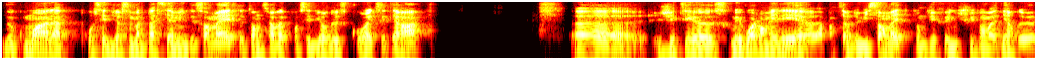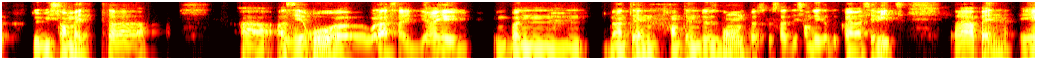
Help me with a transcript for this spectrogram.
Donc moi, la procédure s'est mal passée à 1200 mètres, le temps de faire la procédure de secours, etc. Euh, j'étais euh, sous mes voiles emmêlées euh, à partir de 800 mètres, donc j'ai fait une chute, on va dire, de, de 800 mètres à, zéro. Euh, voilà, ça duré une, une, bonne vingtaine, trentaine de secondes parce que ça descendait quand même assez vite, à peine. Et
